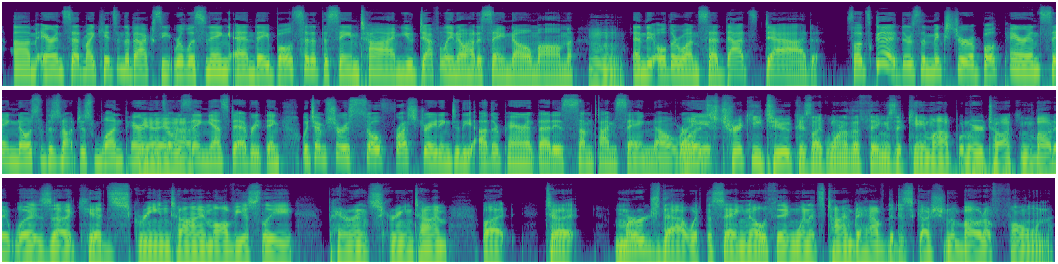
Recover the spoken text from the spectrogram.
Um, Aaron said, My kids in the back seat were listening, and they both said at the same time, You definitely know how to say no, mom. And the older one said, That's dad. So it's good. There's a mixture of both parents saying no. So there's not just one parent Yeah, that's always saying yes to everything, which I'm sure is so frustrating to the other parent that is sometimes saying no, right? Well, it's tricky too because like one of the things that came up when we were talking about it was uh, kids' screen time, obviously parents' screen time, but to merge that with the saying no thing when it's time to have the discussion about a phone.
